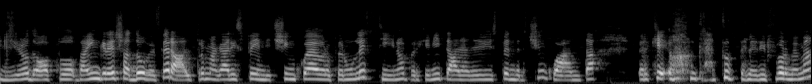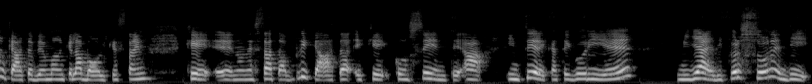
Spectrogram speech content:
il giro dopo vai in Grecia dove peraltro magari spendi 5 euro per un lettino perché in Italia ne devi spendere 50 perché oltre a tutte le riforme mancate abbiamo anche la Bolkestein che eh, non è stata applicata e che consente a intere categorie migliaia di persone di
